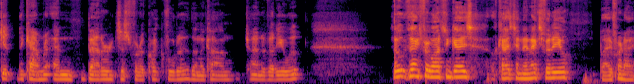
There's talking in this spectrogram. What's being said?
get the camera in better just for a quick photo than I can trying to video it. So thanks for watching guys. I'll catch you in the next video. Bye for now.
